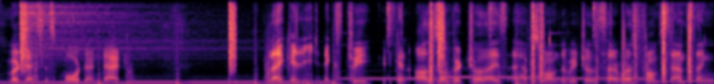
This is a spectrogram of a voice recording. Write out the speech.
but this is more than that. Like Elite X3, it can also virtualize apps from the virtual servers from Samsung.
